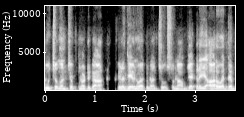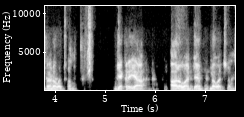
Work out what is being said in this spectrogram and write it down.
కూర్చోమని చెప్తున్నట్టుగా ఇక్కడ దేవుని వాక్యం మనం చూస్తున్నాం. జకరయ్య ఆరో అధ్యాయం పన్నెండవ వచనం జకరయ్య ఆరో అధ్యాయం పన్నెండవ వచనం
